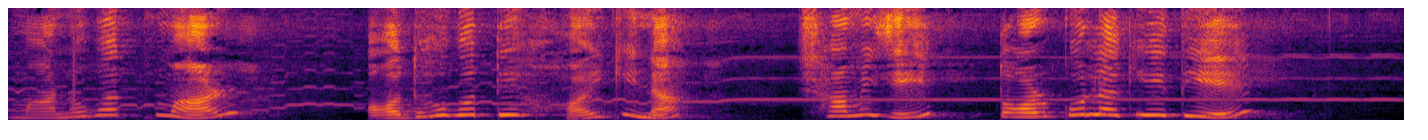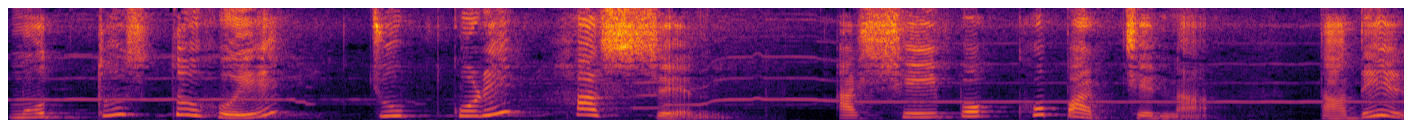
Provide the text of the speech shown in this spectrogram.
মানবাত্মার অধোগতি হয় কি না স্বামীজি তর্ক লাগিয়ে দিয়ে মধ্যস্থ হয়ে চুপ করে হাসছেন। আর সেই পক্ষ পারছে না। তাদের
